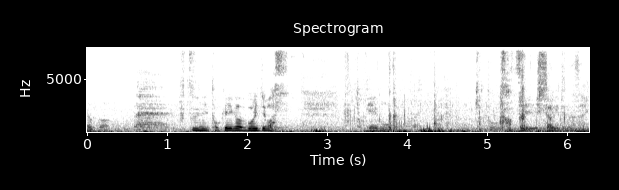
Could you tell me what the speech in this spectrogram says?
なんか、普通に時計が動いてます。時計も、ちょっと撮影してあげてください。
